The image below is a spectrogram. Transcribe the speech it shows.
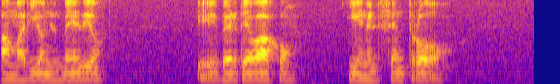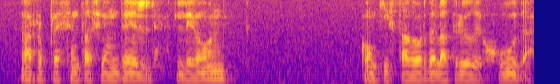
amarillo en el medio, eh, verde abajo y en el centro la representación del león conquistador de la tribu de Judá.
